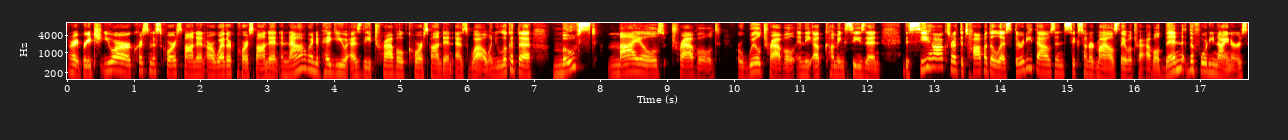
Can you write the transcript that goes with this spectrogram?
All right, Breech, you are our Christmas correspondent, our weather correspondent, and now I'm going to peg you as the travel correspondent as well. When you look at the most miles traveled or will travel in the upcoming season. The Seahawks are at the top of the list, 30,600 miles they will travel. Then the 49ers,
